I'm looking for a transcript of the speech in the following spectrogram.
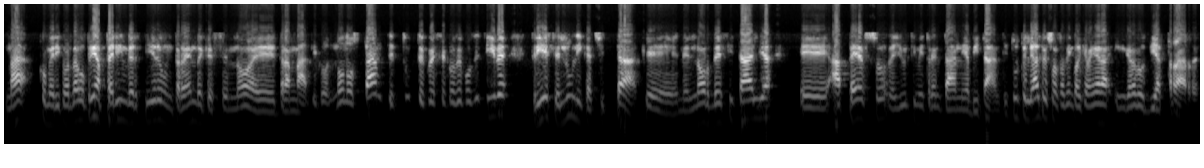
ma come ricordavo prima per invertire un trend che se no è drammatico. Nonostante tutte queste cose positive, Trieste è l'unica città che nel nord-est Italia eh, ha perso negli ultimi 30 anni abitanti. Tutte le altre sono state in qualche maniera in grado di attrarre.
